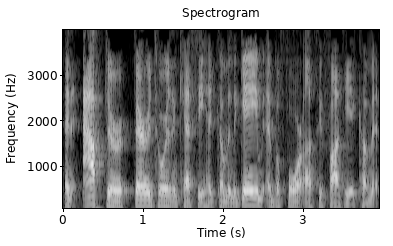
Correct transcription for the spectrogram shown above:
and after Ferran Torres and Kessie had come in the game and before Ansu Fati had come in.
